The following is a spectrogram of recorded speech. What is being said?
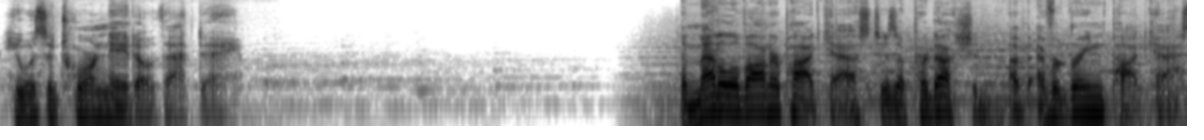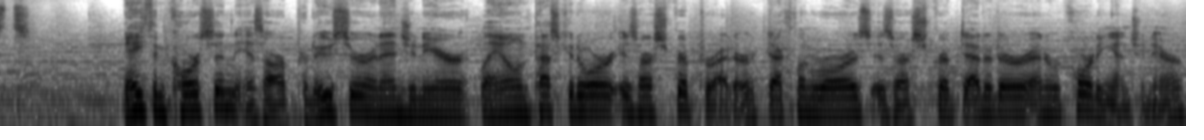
He was a tornado that day. The Medal of Honor podcast is a production of Evergreen Podcasts. Nathan Corson is our producer and engineer. Leon Pescador is our scriptwriter. Declan Roars is our script editor and recording engineer.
